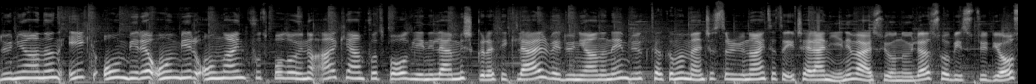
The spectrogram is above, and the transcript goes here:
Dünyanın ilk 11'e 11 online futbol oyunu Alken Futbol yenilenmiş grafikler ve dünyanın en büyük takımı Manchester United'ı içeren yeni versiyonuyla Sobi Studios,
